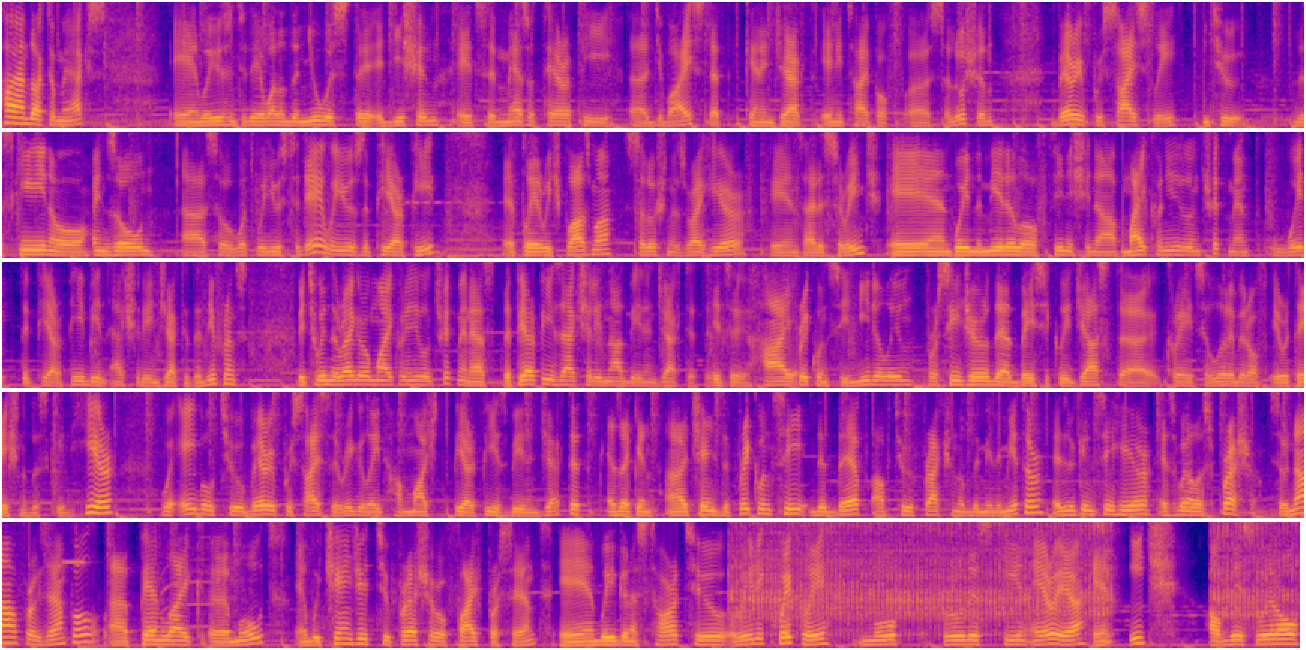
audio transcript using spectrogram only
Hi, I'm Dr. Max and we're using today one of the newest uh, edition. It's a mesotherapy uh, device that can inject any type of uh, solution very precisely into the skin or zone. Uh, so what we use today, we use the PRP, a platelet-rich plasma solution is right here inside a syringe and we're in the middle of finishing up microneedling treatment with the PRP being actually injected. The difference between the regular microneedling treatment as the PRP is actually not being injected. It's a high frequency needling procedure that basically just uh, creates a little bit of irritation of the skin here we're able to very precisely regulate how much PRP is being injected as I can uh, change the frequency, the depth up to a fraction of the millimeter, as you can see here, as well as pressure. So now, for example, a pen-like uh, mode, and we change it to pressure of 5%, and we're gonna start to really quickly move through the skin area, and each of these little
